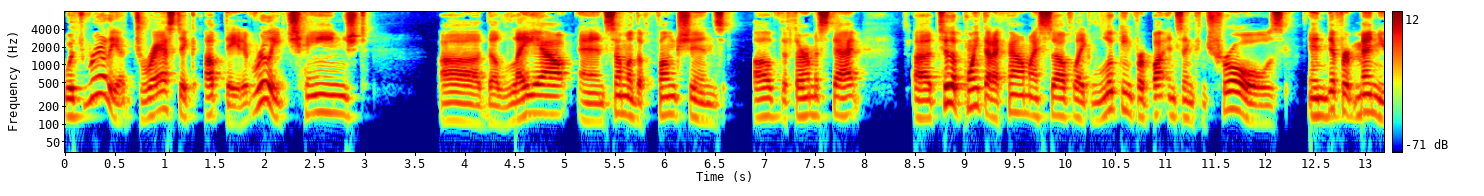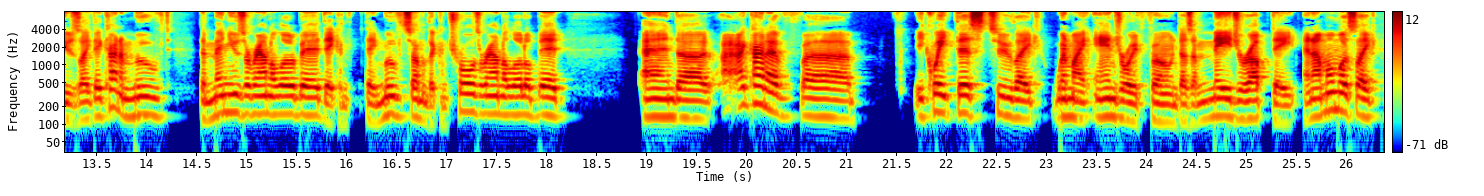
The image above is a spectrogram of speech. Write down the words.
was really a drastic update. It really changed uh, the layout and some of the functions of the thermostat uh, to the point that I found myself like looking for buttons and controls in different menus. Like they kind of moved the menus around a little bit. They can they moved some of the controls around a little bit, and uh, I, kind of uh, equate this to like when my Android phone does a major update, and I'm almost like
